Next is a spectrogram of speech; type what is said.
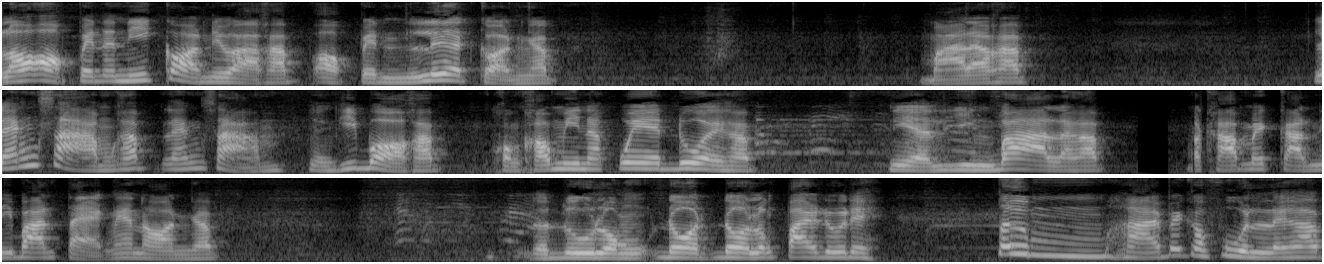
เราออกเป็นอันนี้ก่อนดีกว่าครับ ออกเป็นเลือดก่อนครับ มาแล้วครับ แรงสามครับ แรงสามอย่างที่บอกครับ ของเขามีนักเวทด้วยครับ เนี่ยยิงบ้านแล้วครับบัครับไม่กันนี่บ้านแตกแน่นอนครับเราดูลงโดดโดดลงไปดูดิตึมหายไปกระฝุ่นเลยครับ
